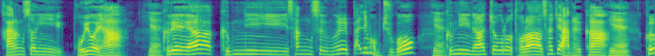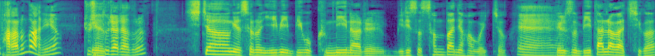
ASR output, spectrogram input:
가능성이 보여야 예. 그래야 금리 상승을 빨리 멈추고 예. 금리 인하 쪽으로 돌아서지 않을까. 예. 그걸 바라는 거 아니에요? 주식 예. 투자자들은? 시장에서는 이미 미국 금리 인하를 미리서 선반영하고 있죠. 예. 예를 들어서 미 달러 가치가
